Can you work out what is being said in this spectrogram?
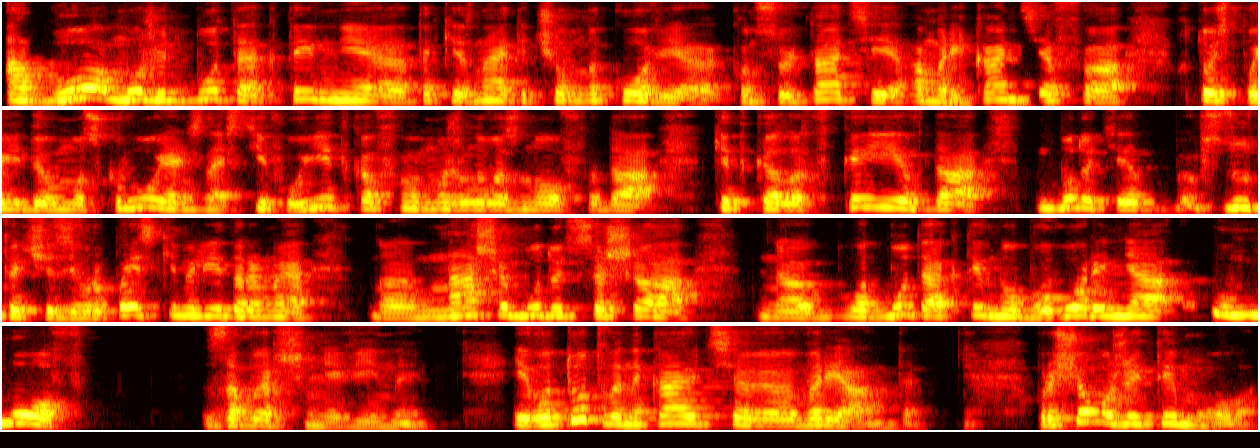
Або можуть бути активні такі, знаєте, човникові консультації американців. Е, Хтось поїде в Москву, я не знаю, Стів Уїтков, можливо, знов да, Кіт в Київ. Да будуть е, зустрічі з європейськими лідерами. е, Наші будуть США. Е, От буде активне обговорення умов завершення війни. І от тут виникають е, варіанти. Про що може йти мова?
